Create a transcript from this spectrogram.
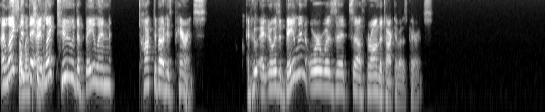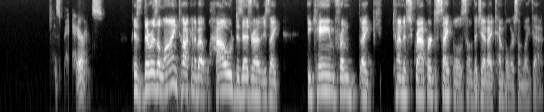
I like that. They, I just- like too that Baylan talked about his parents, and who was it Baylan or was it uh, Thrawn that talked about his parents? his parents. because there was a line talking about how does Ezra he's like he came from like kind of scrapper disciples of the Jedi Temple or something like that.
